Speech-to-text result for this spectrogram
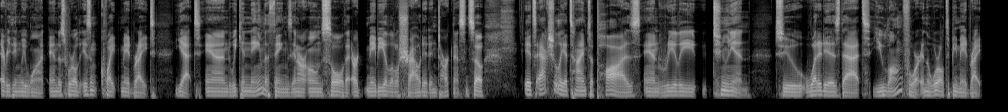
everything we want, and this world isn't quite made right yet. And we can name the things in our own soul that are maybe a little shrouded in darkness. And so it's actually a time to pause and really tune in to what it is that you long for in the world to be made right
